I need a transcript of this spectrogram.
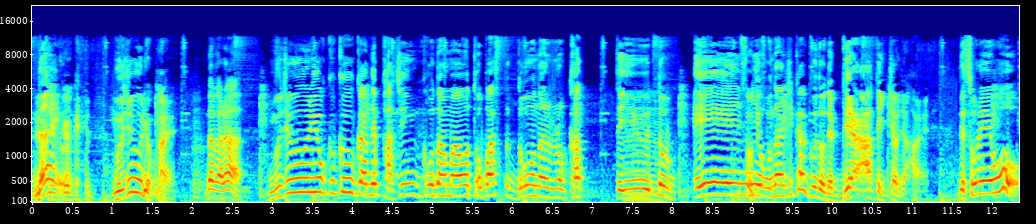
ないわけ。無重力だ、はい。だから無重力空間でパチンコ玉を飛ばすとどうなるのかっていうと永遠に同じ角度でビャーっていっちゃうじゃん、はいでそれを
